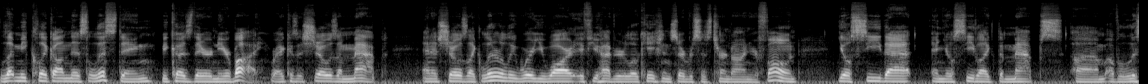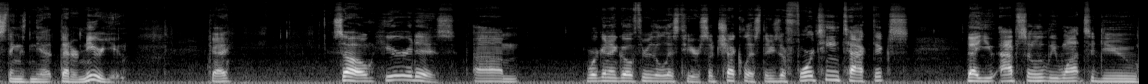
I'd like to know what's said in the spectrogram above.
Let me click on this listing because they're nearby, right? Because it shows a map and it shows like literally where you are if you have your location services turned on your phone. You'll see that and you'll see like the maps um, of the listings that are near you. Okay. So here it is. Um, we're going to go through the list here. So, checklist. These are 14 tactics that you absolutely want to do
